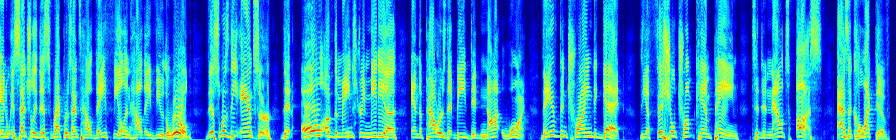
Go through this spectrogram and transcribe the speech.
and essentially this represents how they feel and how they view the world. This was the answer that all of the mainstream media and the powers that be did not want. They have been trying to get the official Trump campaign to denounce us as a collective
